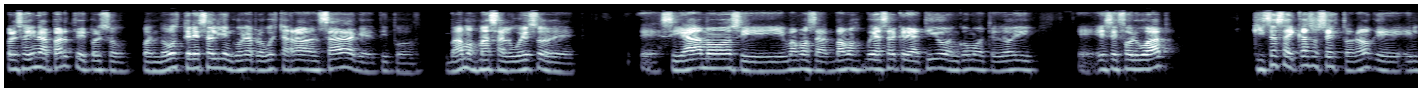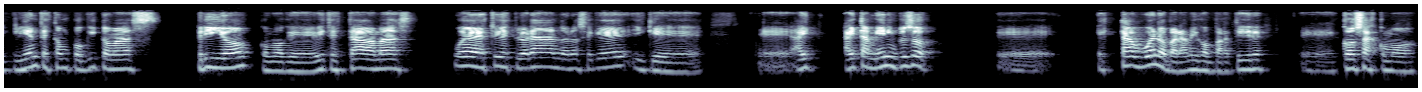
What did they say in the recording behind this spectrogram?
por eso hay una parte, por eso cuando vos tenés a alguien con una propuesta re avanzada, que tipo, vamos más al hueso de, eh, sigamos y vamos a, vamos, voy a ser creativo en cómo te doy eh, ese follow-up. Quizás hay casos esto, ¿no? Que el cliente está un poquito más frío, como que, viste, estaba más, bueno, estoy explorando, no sé qué, y que eh, hay, hay, también incluso, está bueno para mí compartir cosas como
